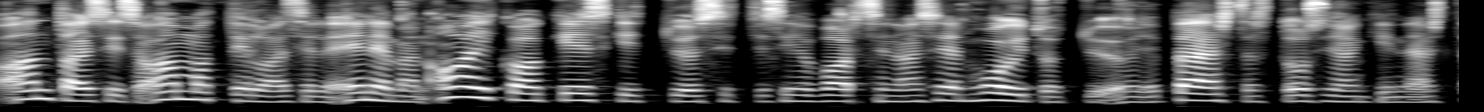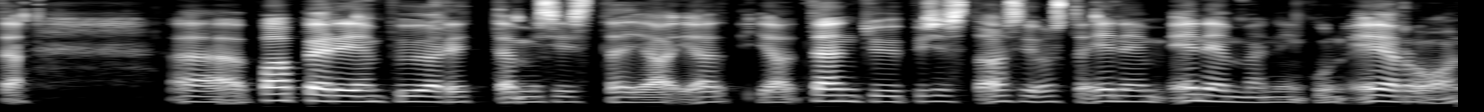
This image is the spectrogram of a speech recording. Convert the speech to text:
antaisi siis ammattilaiselle enemmän aikaa keskittyä sitten siihen varsinaiseen hoitotyöhön ja päästäisiin tosiaankin näistä paperien pyörittämisistä ja, ja, ja tämän tyyppisistä asioista enem, enemmän niin kuin eroon.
